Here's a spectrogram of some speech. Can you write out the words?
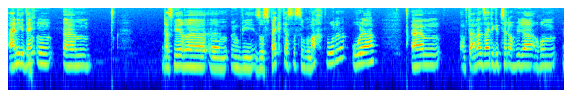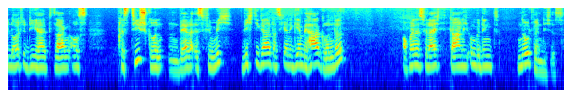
einige denken, ähm, das wäre ähm, irgendwie suspekt, dass das so gemacht wurde. Oder ähm, auf der anderen Seite gibt es halt auch wiederum Leute, die halt sagen, aus Prestigegründen wäre es für mich wichtiger, dass ich eine GmbH gründe, auch wenn es vielleicht gar nicht unbedingt notwendig ist.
